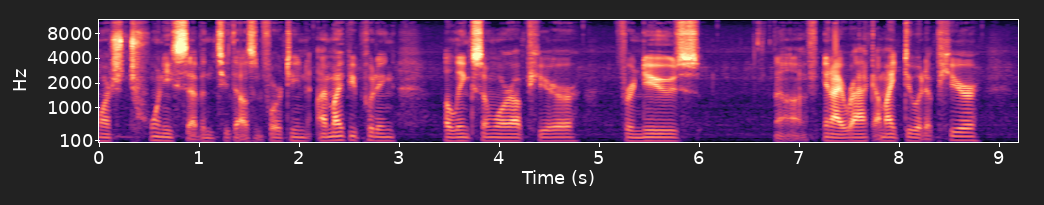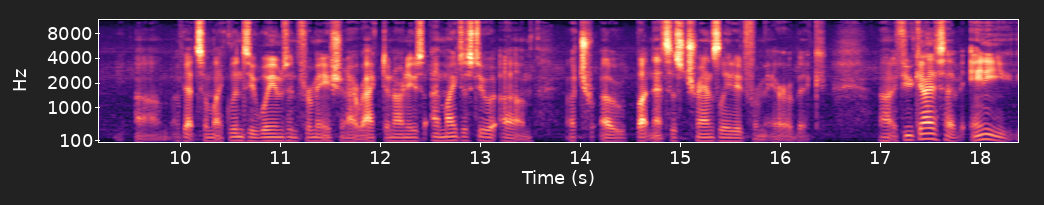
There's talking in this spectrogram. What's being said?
March 27, 2014. I might be putting a link somewhere up here for news uh, in Iraq. I might do it up here. Um, I've got some like Lindsey Williams information, Iraq Dinar News. I might just do um, a, a, button that says translated from Arabic. Uh, if you guys have any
